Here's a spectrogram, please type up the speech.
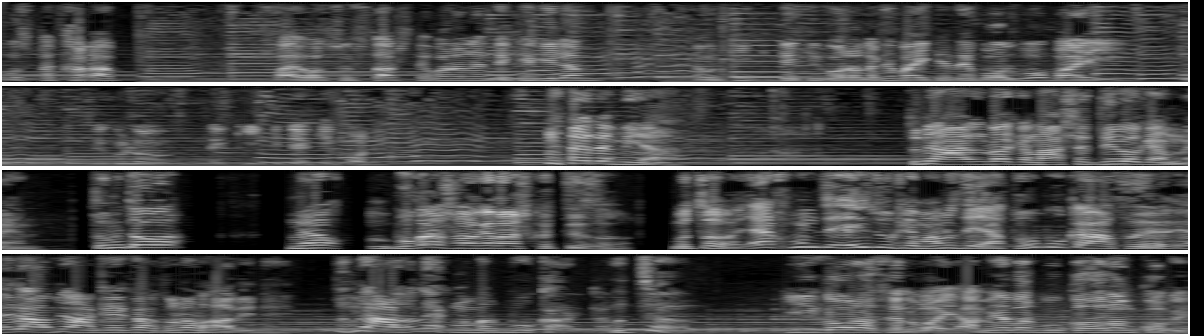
অবস্থা খারাপ। ভাই, অসুস্থ আসতে পারে না, দেখে গেলাম এখন কি কি দেখি করা লাগে? ভাইকে যে বলব ভাই এগুলো দেখি কি দেখি করে? আরে মিয়া তুমি আসবা কেন? আসে দিব কেমনে? তুমি তো মিয়া বোকার সঙ্গে বাস করতেছো বুঝছ? এখন যে এই যুগে মানুষ যে এত বোকা আছে এটা আমি আগে কখনো ভাবিনি। তুমি আসলে এক নম্বর বোকা একটা বুঝছ? কি করা ছিল ভাই? আমি আবার বুকা হলাম কবে?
